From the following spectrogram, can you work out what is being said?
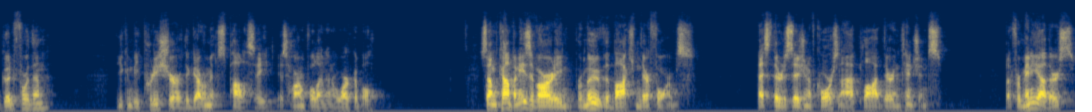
good for them, you can be pretty sure the government's policy is harmful and unworkable. Some companies have already removed the box from their forms. That's their decision, of course, and I applaud their intentions. But for many others,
